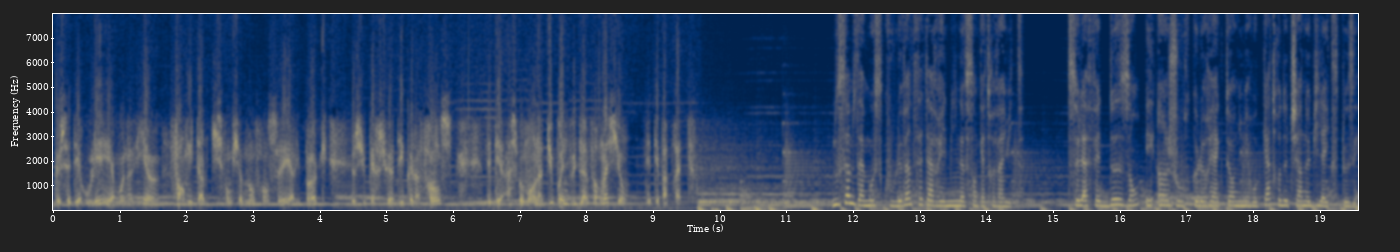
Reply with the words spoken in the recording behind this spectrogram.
que s'est déroulé, à mon avis, un formidable dysfonctionnement français à l'époque. Je suis persuadé que la France n'était à ce moment-là, du point de vue de l'information, n'était pas prête. Nous sommes à Moscou le 27 avril 1988. Cela fait deux ans et un jour que le réacteur numéro 4 de Tchernobyl a explosé.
